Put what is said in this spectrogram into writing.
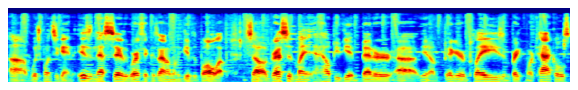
uh, which once again isn't necessarily worth it because I don't want to give the ball up. So aggressive might help you get better, uh, you know, bigger plays and break more tackles.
